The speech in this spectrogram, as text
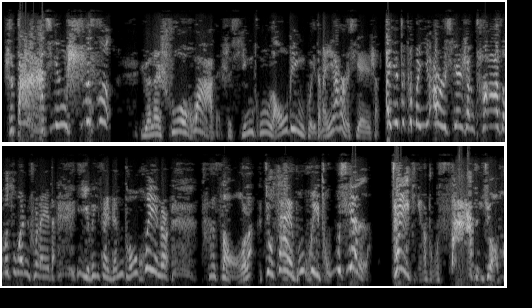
是大惊失色。原来说话的是形同痨病鬼的梅二先生。哎呀，这个梅二先生他怎么钻出来的？以为在人头会那儿，他走了就再不会出现了。这几个主撒腿就要跑，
